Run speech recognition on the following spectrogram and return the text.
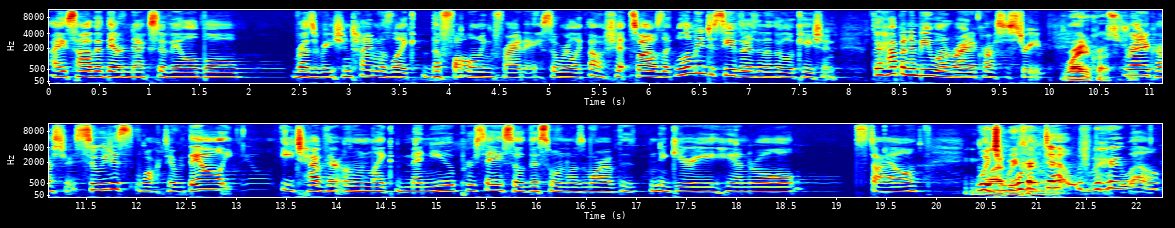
I saw that their next available reservation time was like the following Friday. So we're like, oh shit. So I was like, well, let me just see if there's another location. There happened to be one right across the street. Right across the street. Right across the street. So we just walked over. They all each have their own like menu per se. So this one was more of the nigiri hand roll style, which glad we worked found it. out very well.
